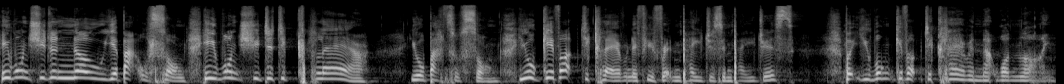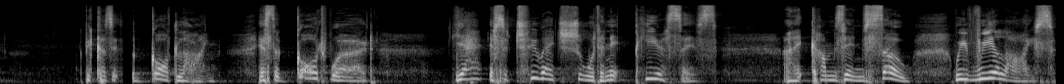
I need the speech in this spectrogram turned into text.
He wants you to know your battle song. He wants you to declare your battle song. You'll give up declaring if you've written pages and pages, but you won't give up declaring that one line because it's a God line. It's a God word. Yeah, it's a two edged sword and it pierces and it comes in. So we realize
